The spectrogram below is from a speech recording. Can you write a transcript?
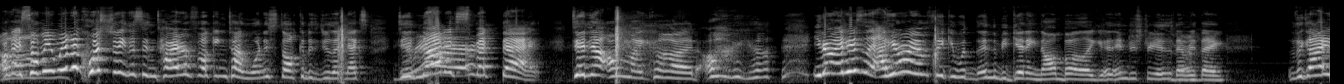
Okay, so Um, we, we've been questioning this entire fucking time. When is Stalker gonna do that next? Did not expect that. Did not. Oh my god. Oh my god. You know, it is like here I am thinking with in the beginning, Namba like industry is and Yeah. everything. The guy,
